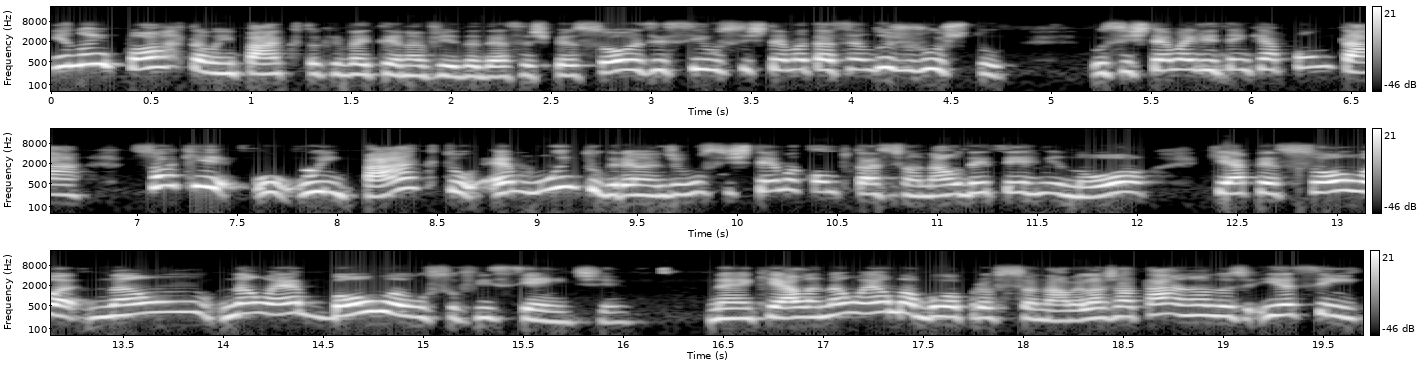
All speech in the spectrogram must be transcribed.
E não importa o impacto que vai ter na vida dessas pessoas e se o sistema está sendo justo o sistema ele tem que apontar. Só que o, o, impacto é muito grande. Um sistema computacional determinou que a pessoa não, não é boa o suficiente. Né, que ela não é uma boa profissional, ela já está há anos, e assim,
